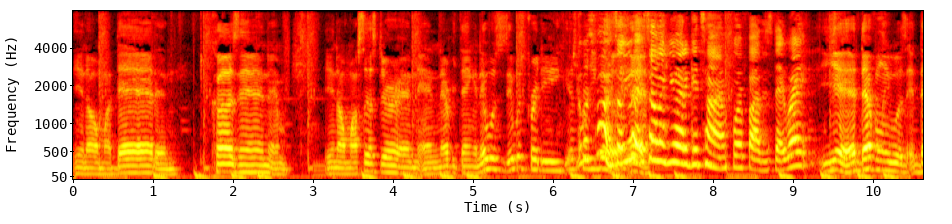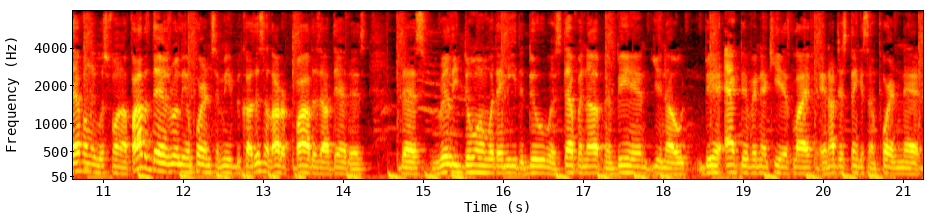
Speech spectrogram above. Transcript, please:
you know my dad and cousin and you know my sister and, and everything. And it was it was pretty it was It was pretty fun. good. So you yeah. had, it sounded like you had a good time for Father's Day, right? Yeah, it definitely was. It definitely was fun. Father's Day is really important to me because there's a lot of fathers out there that's that's really doing what they need to do and stepping up and being, you know, being active in their kids' life. And I just think it's important that,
